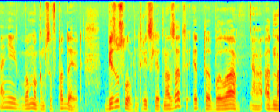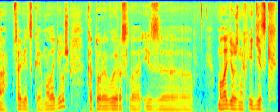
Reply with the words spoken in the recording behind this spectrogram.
они во многом совпадают. Безусловно, 30 лет назад это была а, одна советская молодежь, которая выросла из э, молодежных и детских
